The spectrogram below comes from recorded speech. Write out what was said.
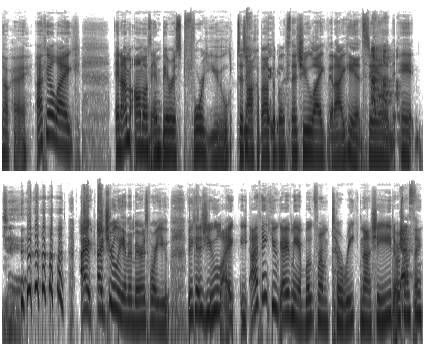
Okay. I feel like and I'm almost embarrassed for you to talk about the books that you like that I can't stand. And I I, I truly am embarrassed for you because you like I think you gave me a book from Tariq Nasheed or yes. something.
